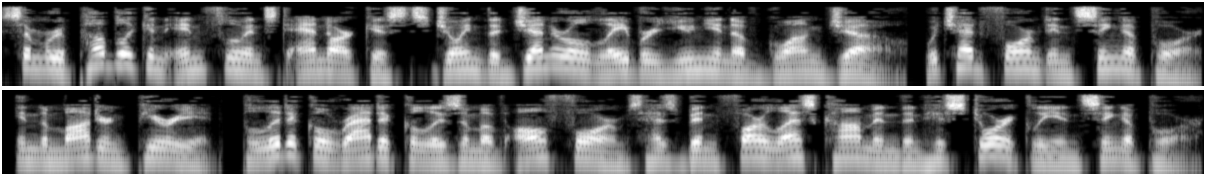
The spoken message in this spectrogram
Some Republican-influenced anarchists joined the General Labor Union of Guangzhou, which had formed in Singapore. In the modern period, political radicalism of all forms has been far less common than historically in Singapore.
